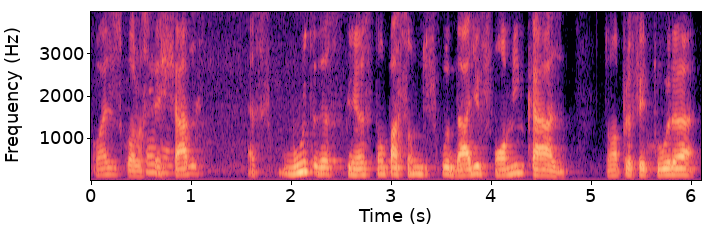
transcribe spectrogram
Com as escolas Exato. fechadas, essas, muitas dessas crianças estão passando dificuldade e fome em casa. Então, a prefeitura,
